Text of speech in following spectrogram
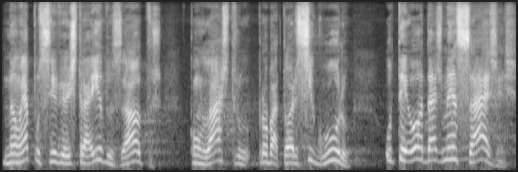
não é possível extrair dos autos, com lastro probatório seguro, o teor das mensagens,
